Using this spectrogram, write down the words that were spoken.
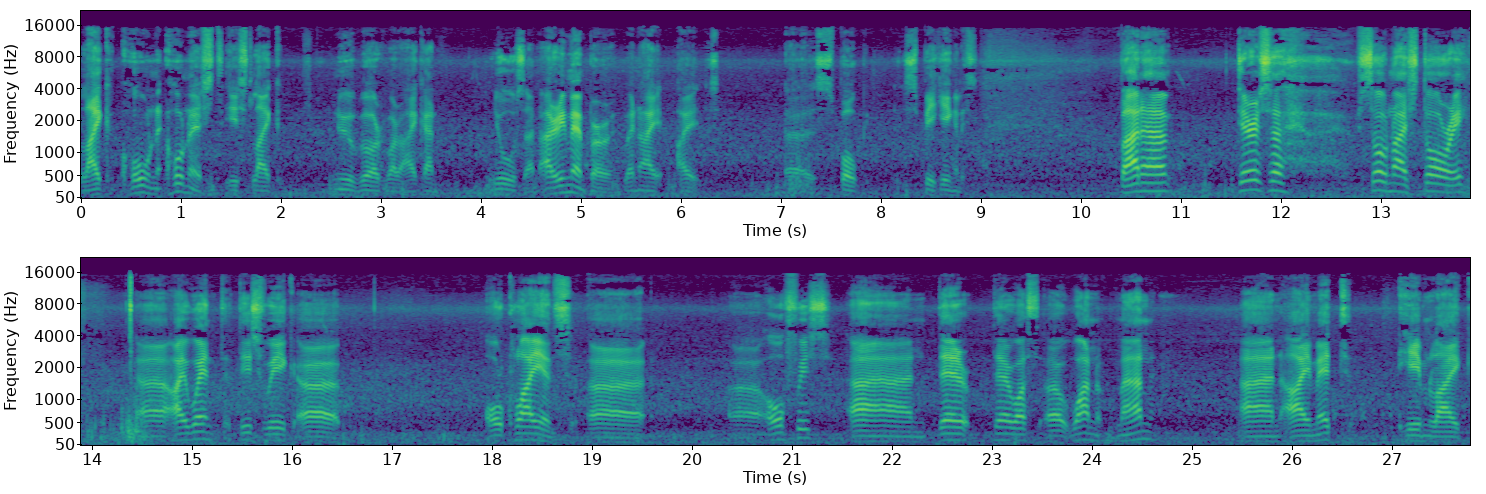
Like honest is like new word what I can use. And I remember when I, I uh, spoke speak English. But uh, there's a so nice story. Uh, I went this week uh, our client's uh, uh, office. And there there was one man. And I met him like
